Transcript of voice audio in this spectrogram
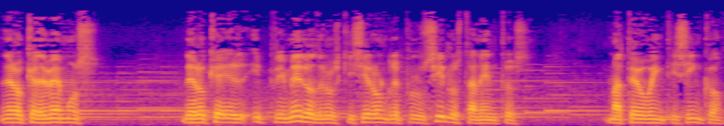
de lo que debemos de lo que el primero de los que hicieron reproducir los talentos. Mateo 25,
